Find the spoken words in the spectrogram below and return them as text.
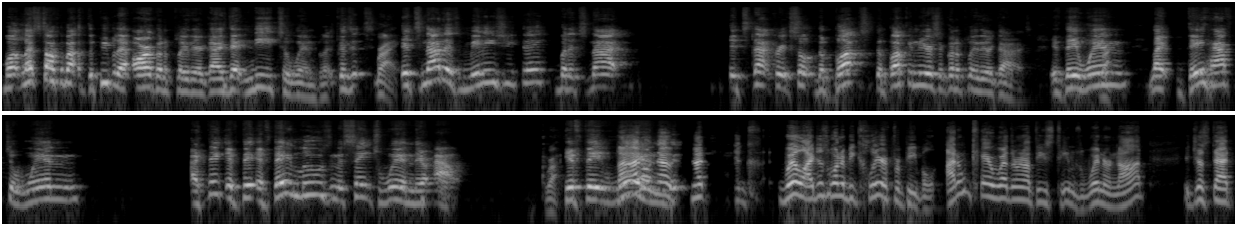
well, let's talk about the people that are going to play there, guys that need to win, because it's right, it's not as many as you think, but it's not it's not great. So the Bucks, the Buccaneers are going to play their guys. If they win, like they have to win. I think if they if they lose and the Saints win, they're out. Right. If they win, I I don't know. That, Will, I just want to be clear for people. I don't care whether or not these teams win or not. It's just that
